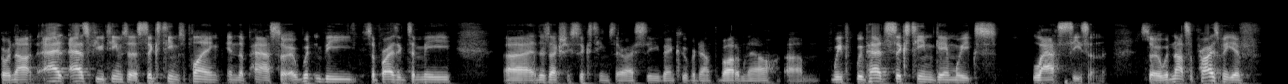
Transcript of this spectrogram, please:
or not as, as few teams as six teams playing in the past. So it wouldn't be surprising to me. Uh, there's actually six teams there. I see Vancouver down at the bottom now. Um, we've we've had 16 game weeks last season, so it would not surprise me if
